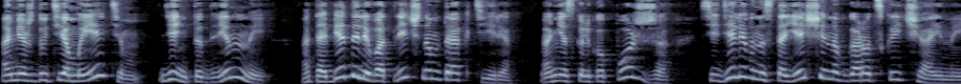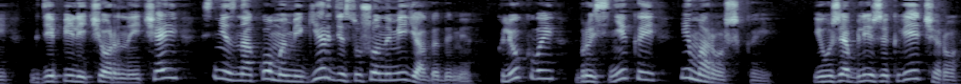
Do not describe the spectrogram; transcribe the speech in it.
А между тем и этим, день-то длинный, отобедали в отличном трактире, а несколько позже сидели в настоящей новгородской чайной, где пили черный чай с незнакомыми Герде сушеными ягодами, клюквой, брусникой и морожкой. И уже ближе к вечеру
